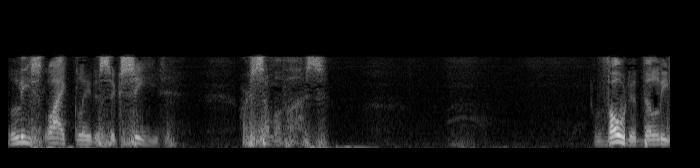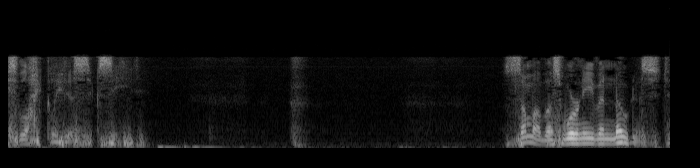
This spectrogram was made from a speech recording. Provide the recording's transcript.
Least likely to succeed are some of us. Voted the least likely to succeed. Some of us weren't even noticed.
